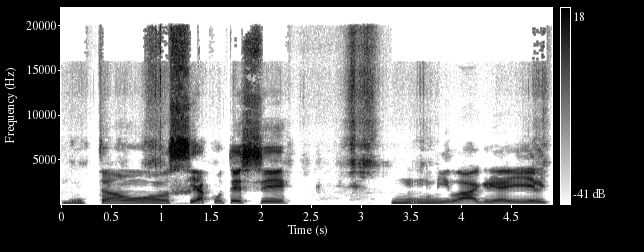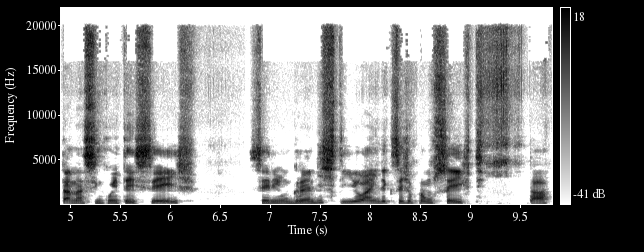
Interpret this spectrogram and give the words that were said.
Então, se acontecer um, milagre aí, ele tá na 56, seria um grande estilo, ainda que seja para um safety, tá?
